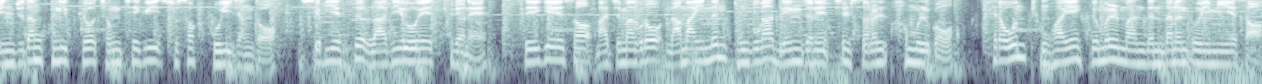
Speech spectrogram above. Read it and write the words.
민주당 홍익표 정책위 수석 부의장도 CBS 라디오에 출연해 세계에서 마지막으로 남아있는 동북아 냉전의 질서를 허물고 새로운 평화의 흐름을 만든다는 의미에서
